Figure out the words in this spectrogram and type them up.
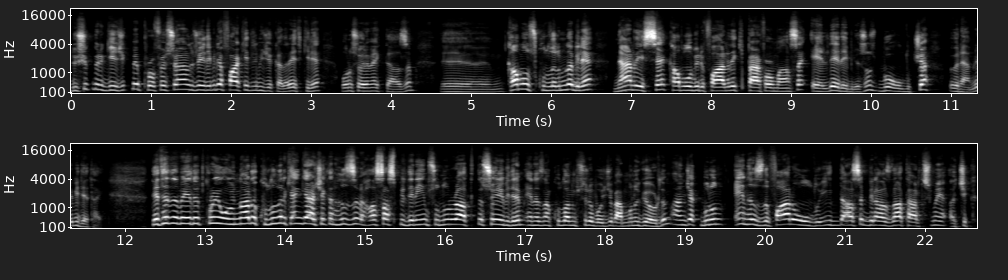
düşük bir gecikme profesyonel düzeyde bile fark edilmeyecek kadar etkili. Onu söylemek lazım. E, kablosuz kullanımda bile neredeyse kablolu bir faredeki performansı elde edebiliyorsunuz. Bu oldukça önemli bir detay. Datadır V4 Pro'yu oyunlarda kullanırken gerçekten hızlı ve hassas bir deneyim sunduğunu rahatlıkla söyleyebilirim. En azından kullandığım süre boyunca ben bunu gördüm. Ancak bunun en hızlı fare olduğu iddiası biraz daha tartışmaya açık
